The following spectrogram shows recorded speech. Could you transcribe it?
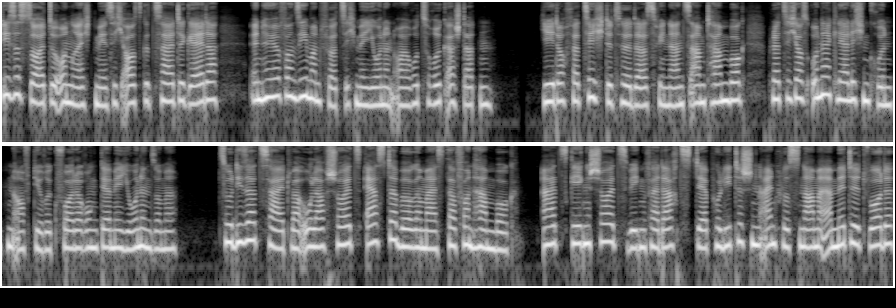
Dieses sollte unrechtmäßig ausgezahlte Gelder in Höhe von 47 Millionen Euro zurückerstatten. Jedoch verzichtete das Finanzamt Hamburg plötzlich aus unerklärlichen Gründen auf die Rückforderung der Millionensumme. Zu dieser Zeit war Olaf Scholz erster Bürgermeister von Hamburg. Als gegen Scholz wegen Verdachts der politischen Einflussnahme ermittelt wurde,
